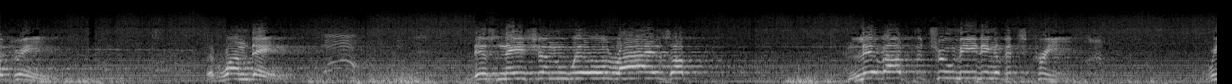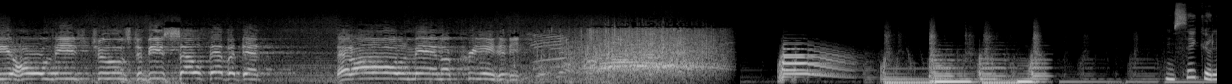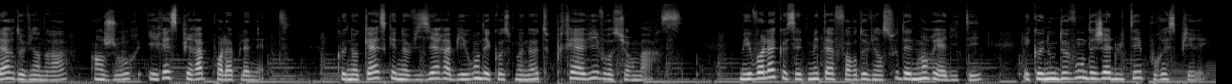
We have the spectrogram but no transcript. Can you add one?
a dream that one day this nation will rise up and live out the true meaning of its creed. We hold these truths to be self evident that all men are created equal. On sait que l'air deviendra, un jour, irrespirable pour la planète, que nos casques et nos visières habilleront des cosmonautes prêts à vivre sur Mars. Mais voilà que cette métaphore devient soudainement réalité et que nous devons déjà lutter pour respirer.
